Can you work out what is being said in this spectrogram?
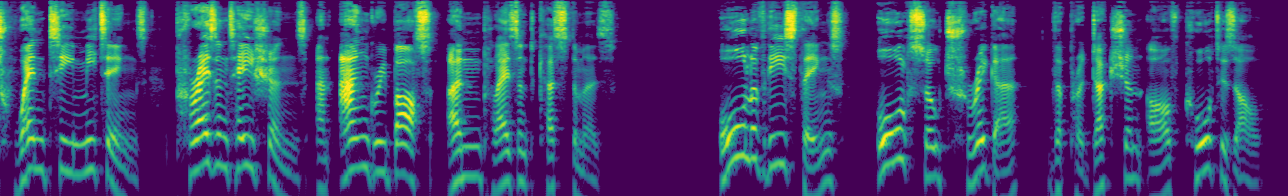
20 meetings, presentations, an angry boss, unpleasant customers. All of these things also trigger the production of cortisol.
